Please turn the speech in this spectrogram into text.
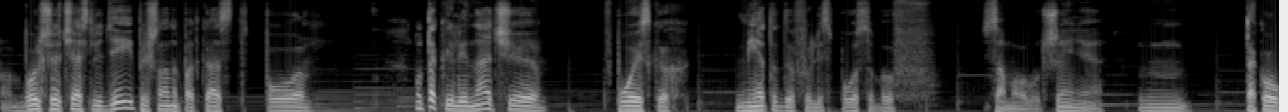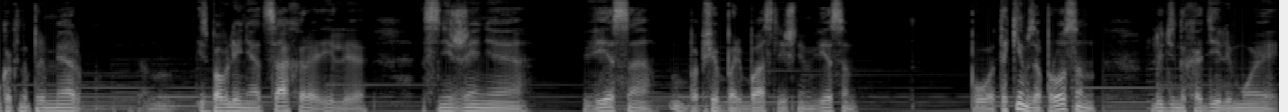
Большая часть людей пришла на подкаст по, ну так или иначе, в поисках методов или способов самоулучшения. Такого, как, например, избавление от сахара или снижение веса, вообще борьба с лишним весом, по таким запросам люди находили мой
